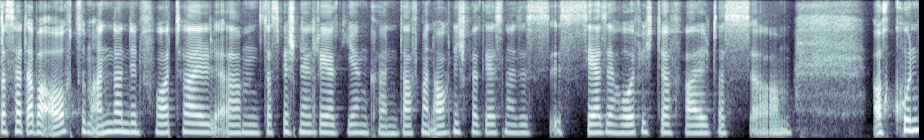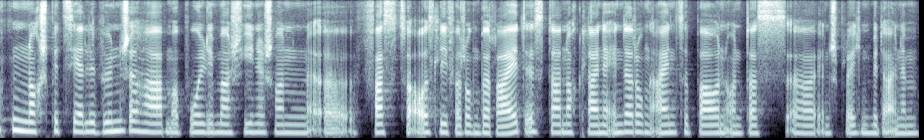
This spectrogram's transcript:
Das hat aber auch zum anderen den Vorteil, ähm, dass wir schnell reagieren können. Darf man auch nicht vergessen. Also es ist sehr, sehr häufig der Fall, dass ähm, auch Kunden noch spezielle Wünsche haben, obwohl die Maschine schon äh, fast zur Auslieferung bereit ist, da noch kleine Änderungen einzubauen und das äh, entsprechend mit einem,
